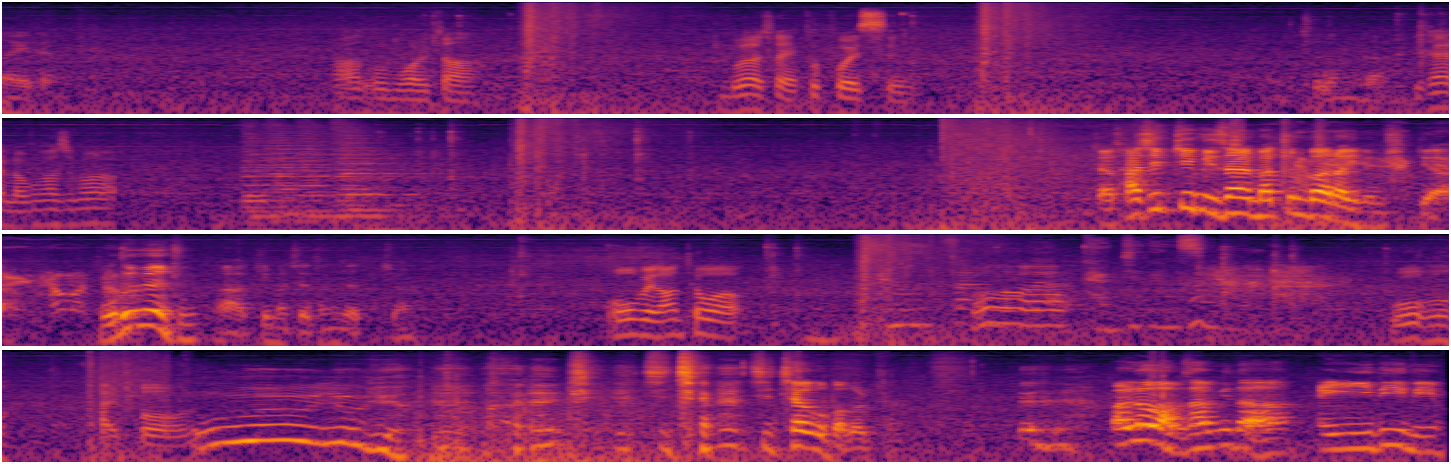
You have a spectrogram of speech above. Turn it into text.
토네이도. 아 너무 멀다. 뭐야 저 F4S. 저건가. 미사일 나고 하지 마. 자, 40G 미사일 맛 좀 봐라, 이놈 새끼야. 모르면 중, 아, 기맞춰 던졌죠. 어왜 나한테 와? 순간 오. 갈 뻔. 우 여기야. 진짜 진짜고 막을다. 팔로 감사합니다. AD님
